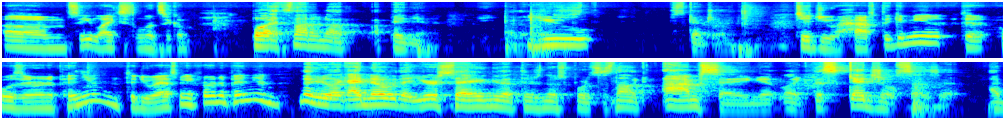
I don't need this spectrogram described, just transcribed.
um, see, likes Lincecum. But it's not an opinion. by the way. you schedule. Did you have to give me? A, did, was there an opinion? Did you ask me for an opinion? No, you're like, I know that you're saying that there's no sports. It's not like I'm saying it. Like the schedule says it. I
